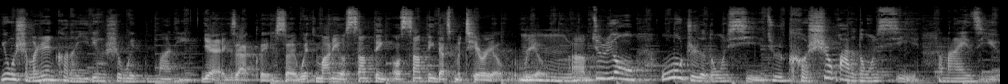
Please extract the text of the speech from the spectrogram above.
用什么认可呢？一定是 with money。 yeah, exactly. So with money or something or something that's material, real. Um, 就是用物质的东西，就是可视化的东西 recognize you，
